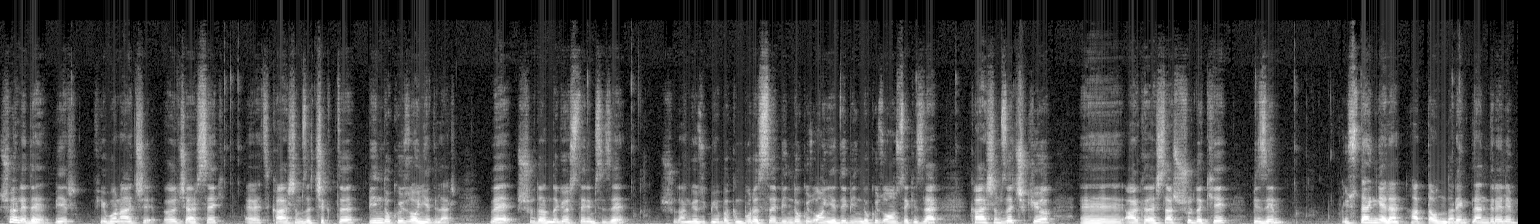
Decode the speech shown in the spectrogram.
Şöyle de bir Fibonacci ölçersek evet karşımıza çıktı 1917'ler. Ve şuradan da göstereyim size. Şuradan gözükmüyor. Bakın burası 1917-1918'ler karşımıza çıkıyor. Ee, arkadaşlar şuradaki bizim üstten gelen hatta onu da renklendirelim.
